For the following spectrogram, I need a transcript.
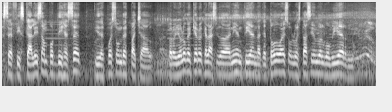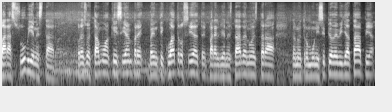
se fiscalizan por DGCET y después son despachados. Pero yo lo que quiero es que la ciudadanía entienda que todo eso lo está haciendo el gobierno para su bienestar. Por eso estamos aquí siempre 24-7 para el bienestar de, de nuestro municipio de Villatapia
